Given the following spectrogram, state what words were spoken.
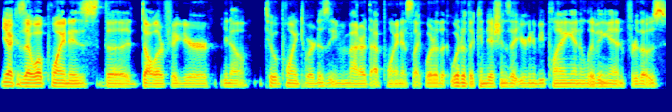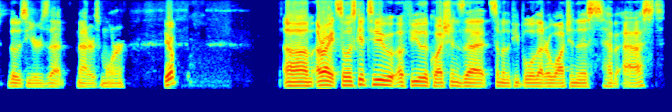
Yeah, because at what point is the dollar figure, you know, to a point where it doesn't even matter at that point? It's like what are the what are the conditions that you're going to be playing in and living in for those those years that matters more. Yep. Um, all right, so let's get to a few of the questions that some of the people that are watching this have asked.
